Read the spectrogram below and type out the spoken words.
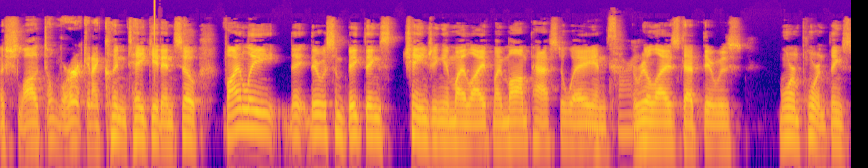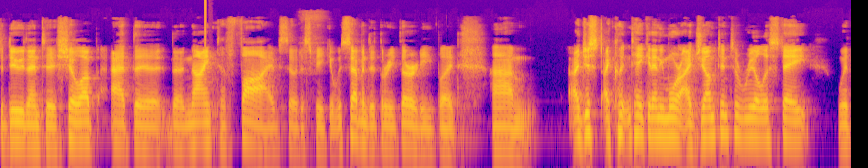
a slog to work and i couldn't take it and so finally they, there was some big things changing in my life. My mom passed away and i realized that there was more important things to do than to show up at the the nine to five so to speak. It was seven to three thirty but um, i just i couldn't take it anymore. I jumped into real estate with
